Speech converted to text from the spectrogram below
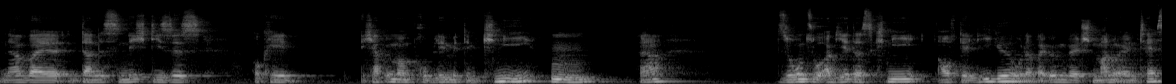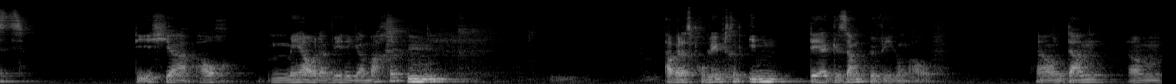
Na, weil dann ist nicht dieses, okay, ich habe immer ein Problem mit dem Knie. Mhm. Ja, so und so agiert das Knie auf der Liege oder bei irgendwelchen manuellen Tests, die ich ja auch mehr oder weniger mache. Aber das Problem tritt in der Gesamtbewegung auf. Ja, und dann ähm,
